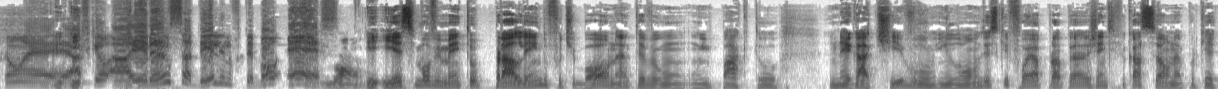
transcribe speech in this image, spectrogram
Então, é, e, acho que a herança dele no futebol é essa. Bom, e, e esse movimento, para além do futebol, né, teve um, um impacto negativo em Londres, que foi a própria gentrificação, né? Porque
